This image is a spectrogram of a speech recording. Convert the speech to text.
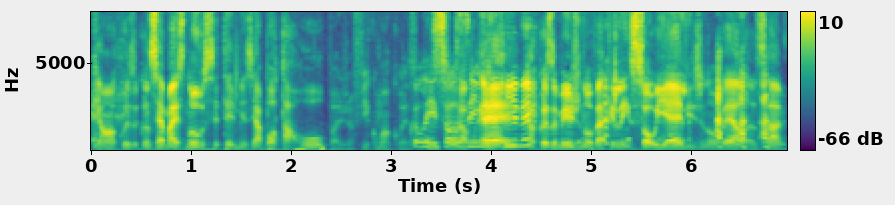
Que é uma coisa, quando você é mais novo, você termina e já bota a roupa, já fica uma coisa. Com o lençolzinho é, aqui, né? Aquela coisa meio de novela, aquele lençol IL de novela, sabe?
